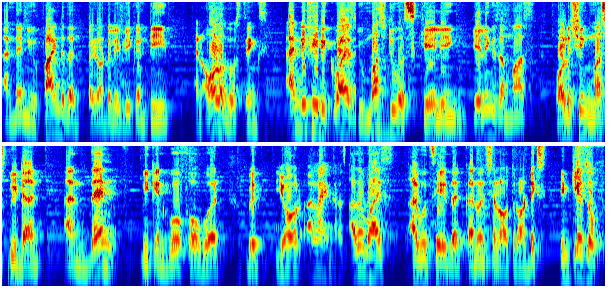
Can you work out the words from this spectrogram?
and then you find that periodontally weakened teeth and all of those things. And if he requires, you must do a scaling. Scaling is a must, polishing must be done and then we can go forward with your aligners. Otherwise, I would say that conventional orthodontics, in case of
